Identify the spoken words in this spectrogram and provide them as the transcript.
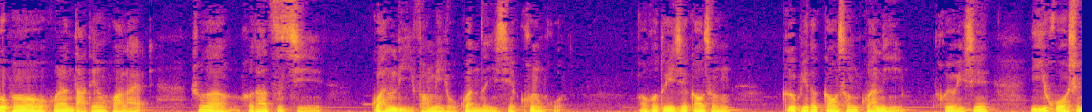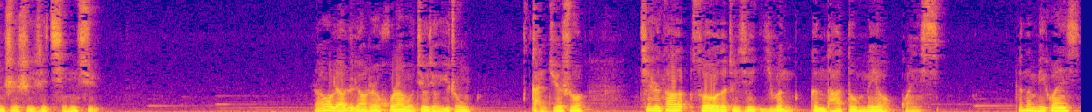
个朋友忽然打电话来，说的和他自己管理方面有关的一些困惑，包括对一些高层、个别的高层管理会有一些疑惑，甚至是一些情绪。然后聊着聊着，忽然我就有一种感觉，说，其实他所有的这些疑问跟他都没有关系，跟他没关系。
